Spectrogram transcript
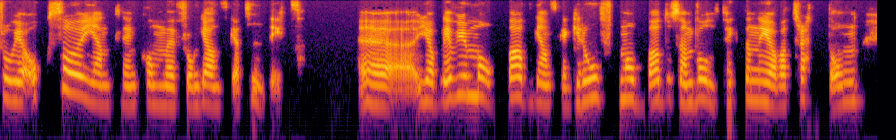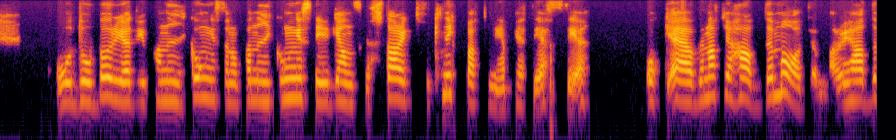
tror jag också egentligen kommer från ganska tidigt. Eh, jag blev ju mobbad, ganska grovt mobbad och sen våldtäkten när jag var 13. Och då började ju panikångesten och panikångest är ju ganska starkt förknippat med PTSD. Och även att jag hade mardrömmar, jag hade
